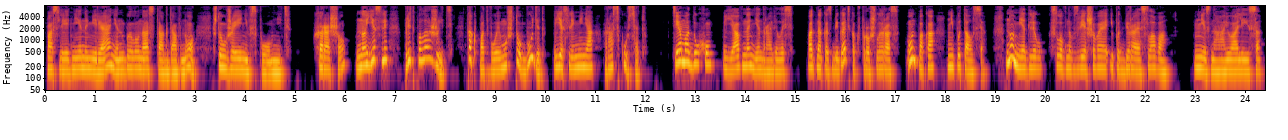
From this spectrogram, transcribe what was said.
«Последний намерянин был у нас так давно, что уже и не вспомнить». «Хорошо, но если предположить, как, по-твоему, что будет, если меня раскусят?» Тема духу явно не нравилась. Однако сбегать, как в прошлый раз, он пока не пытался, но медлил, словно взвешивая и подбирая слова. «Не знаю, Алиса,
